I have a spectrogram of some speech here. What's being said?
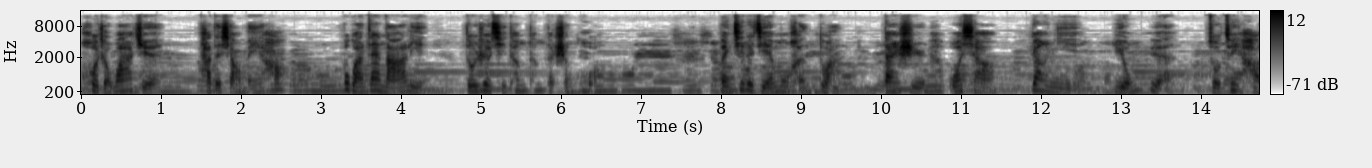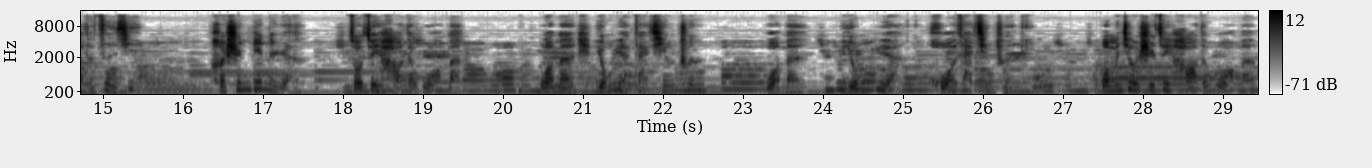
或者挖掘他的小美好，不管在哪里，都热气腾腾的生活。本期的节目很短，但是我想让你永远做最好的自己，和身边的人做最好的我们。我们永远在青春，我们永远活在青春里，我们就是最好的我们。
